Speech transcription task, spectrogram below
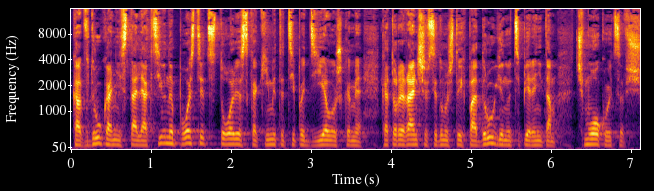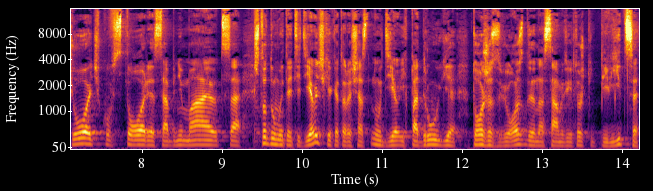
как вдруг они стали активно постить сторис с какими-то, типа, девушками, которые раньше все думали, что их подруги, но теперь они там чмокаются в щечку в сторис, обнимаются. Что думают эти девочки, которые сейчас, ну, де- их подруги, тоже звезды, на самом деле, тоже какие-то певицы,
